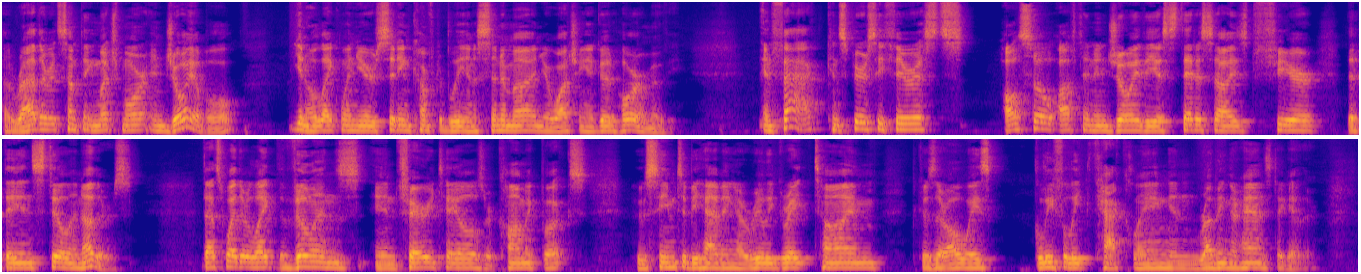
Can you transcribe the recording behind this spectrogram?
uh, rather, it's something much more enjoyable, you know, like when you're sitting comfortably in a cinema and you're watching a good horror movie. In fact, conspiracy theorists also often enjoy the aestheticized fear that they instill in others. That's why they're like the villains in fairy tales or comic books who seem to be having a really great time because they're always gleefully cackling and rubbing their hands together.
